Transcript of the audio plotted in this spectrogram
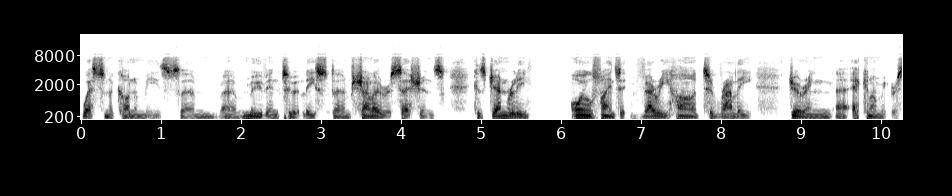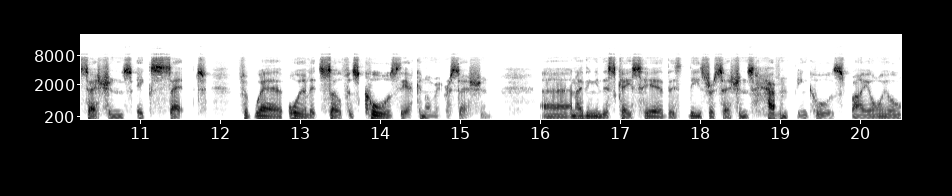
Western economies um, uh, move into at least um, shallow recessions, because generally oil finds it very hard to rally during uh, economic recessions, except for where oil itself has caused the economic recession. Uh, and I think in this case here, this, these recessions haven't been caused by oil.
